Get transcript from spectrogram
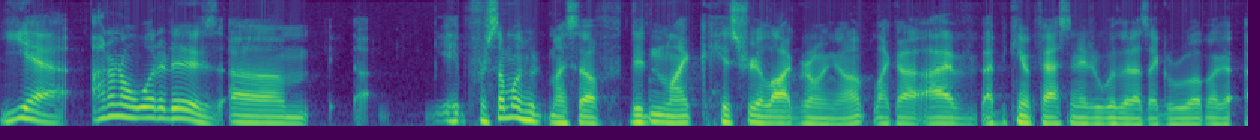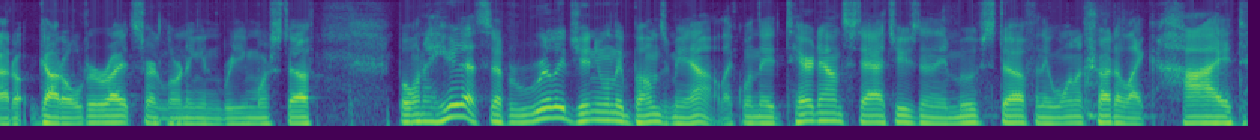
Yeah, I don't know what it is. Um, for someone who myself didn't like history a lot growing up, like I, I've I became fascinated with it as I grew up. I got, I got older, right? Started mm-hmm. learning and reading more stuff. But when I hear that stuff, it really genuinely bums me out. Like when they tear down statues and they move stuff and they want to try to like hide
